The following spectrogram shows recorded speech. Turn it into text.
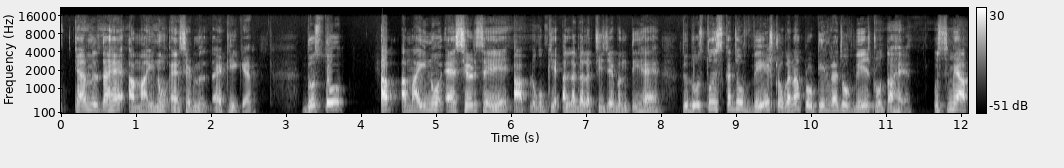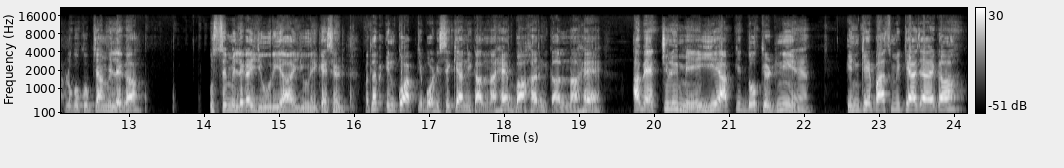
क्या मिलता है? अमाइनो एसिड मिलता है, ठीक है। दोस्तों, अब अमाइनो एसिड से आप लोगों की अलग अलग चीज़ें बनती है। तो दोस्तों, इसका जो वेस्ट होगा ना, प्रोटीन का जो वेस्ट होता है, उसमें आप लोगों को क्या मिलेगा? उससे मिलेगा यूरिया, यूरिक एसिड। मतलब इनको आपकी बॉडी से क्या निकालना है? बाहर निकालना है। अब एक्चुअली में ये आपकी दो किडनी है। इनके पास में क्या जाएगा?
